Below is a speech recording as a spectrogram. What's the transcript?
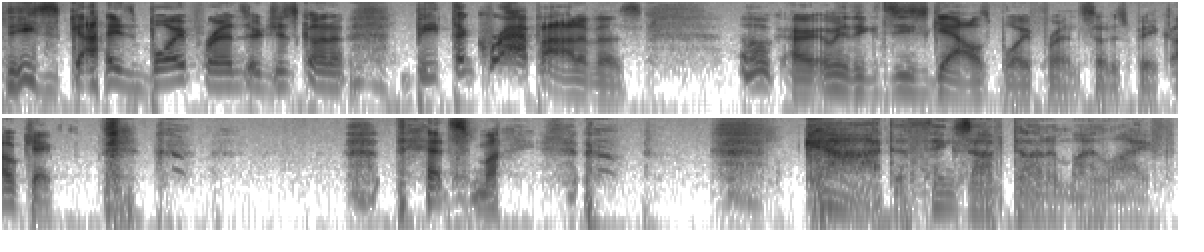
these guys' boyfriends are just going to beat the crap out of us. Okay, I mean, these gals' boyfriends, so to speak. Okay, that's my. God, the things I've done in my life.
